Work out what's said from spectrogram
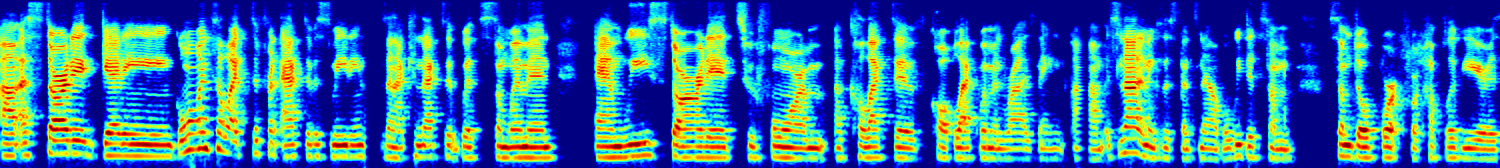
uh, I started getting going to like different activist meetings, and I connected with some women, and we started to form a collective called Black Women Rising. Um, it's not in existence now, but we did some some dope work for a couple of years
